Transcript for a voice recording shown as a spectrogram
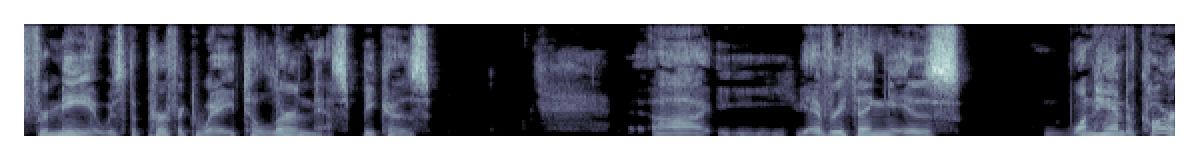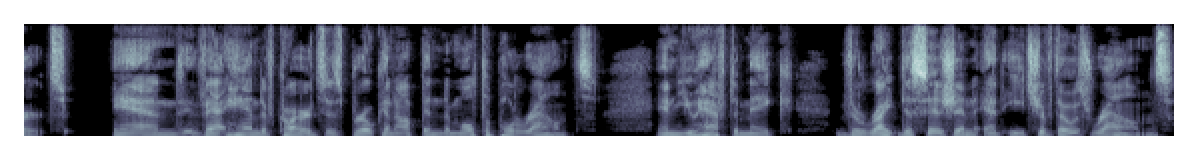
for me it was the perfect way to learn this because uh everything is one hand of cards and that hand of cards is broken up into multiple rounds and you have to make the right decision at each of those rounds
